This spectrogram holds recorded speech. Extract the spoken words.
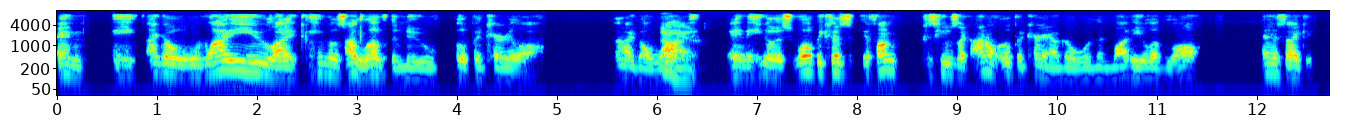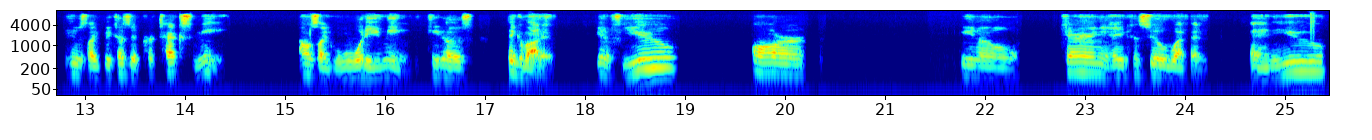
and he, I go, well, why do you like? He goes, I love the new open carry law, and I go, oh, why? And he goes, well, because if I'm, because he was like, I don't open carry. I go, well, then why do you love law? And it's like, he was like, because it protects me. I was like, what do you mean? He goes, think about it. If you are you know, carrying a concealed weapon and you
